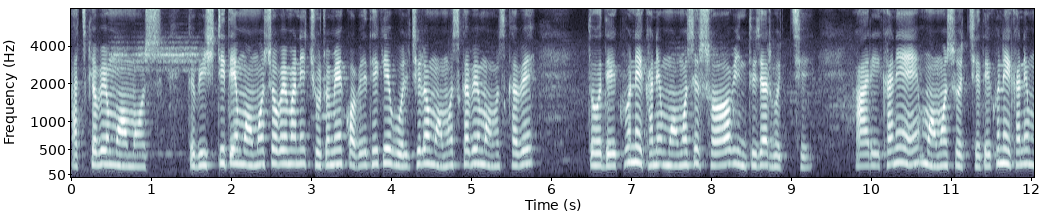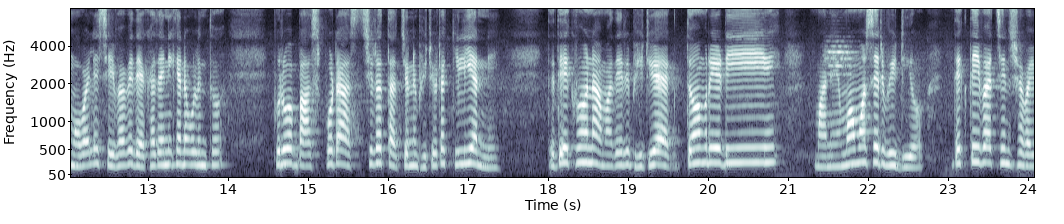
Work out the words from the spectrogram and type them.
আজকে হবে মমস। তো বৃষ্টিতে মমস হবে মানে ছোটো মেয়ে কবে থেকে বলছিল মমস খাবে মমস খাবে? তো দেখুন এখানে মমসের সব ইন্তজার হচ্ছে। আর এখানে মমস হচ্ছে। দেখুন এখানে মোবাইলে সেইভাবে দেখা যায়নি কেন বলুন তো? পুরো বাষ্পটা আসছিল, তার জন্য ভিডিওটা ক্লিয়ার নেই। তো দেখুন আমাদের ভিডিও একদম রেডি মানে মমসের ভিডিও। দেখতেই পাচ্ছেন সবাই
